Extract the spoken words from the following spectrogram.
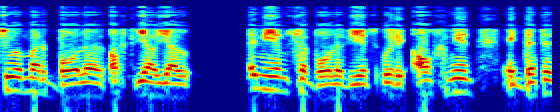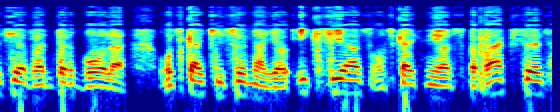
somerbolle of jou jou inheemse bolle wees oor die algemeen en dit is jou winterbolle. Ons kyk hierso na jou Ixias, ons kyk na jou Spiraxis,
